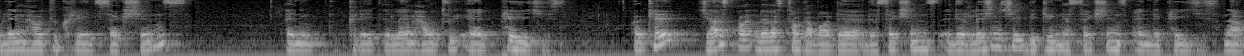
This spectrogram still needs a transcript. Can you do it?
we learned how to create sections and create learn how to add pages. Okay, just on, let us talk about the, the sections, the relationship between the sections and the pages. Now,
